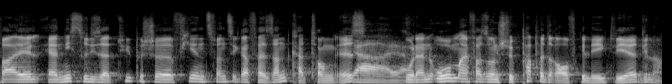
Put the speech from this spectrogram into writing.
weil er nicht so dieser typische 24er Versandkarton ist, Ja, ja. wo dann oben einfach so ein Stück Pappe draufgelegt wird, Genau.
